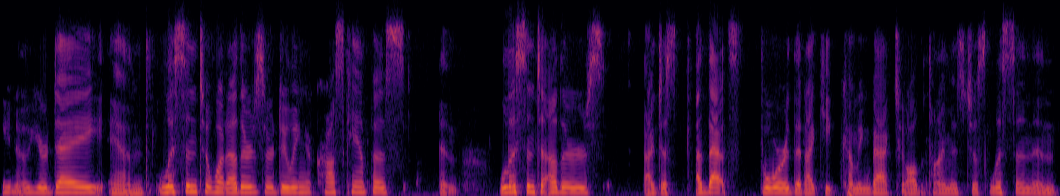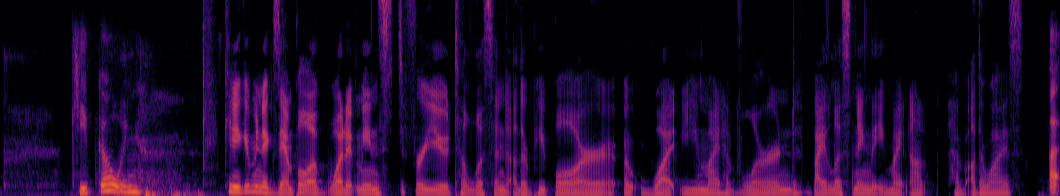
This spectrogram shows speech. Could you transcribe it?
you know, your day and listen to what others are doing across campus and listen to others. I just that's the word that I keep coming back to all the time is just listen and keep going. Can you give me an example of what it means for you to listen to other people or uh, what you might have learned by listening that you might not have otherwise? I,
